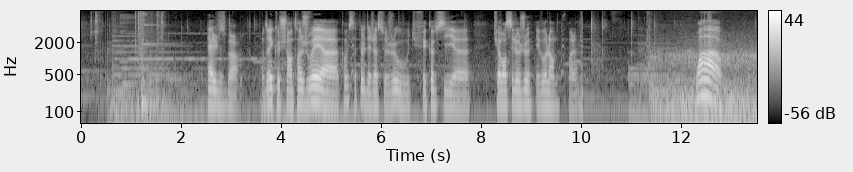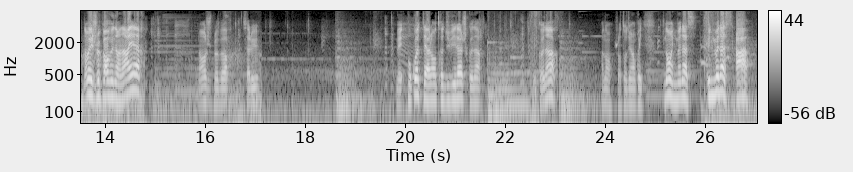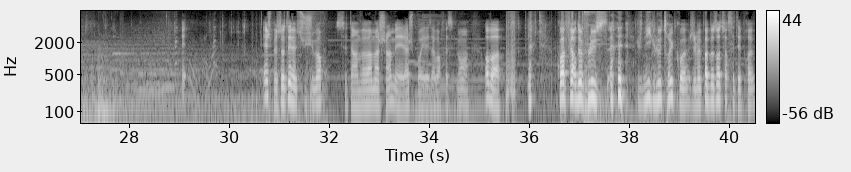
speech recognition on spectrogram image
Ellsbar. On dirait que je suis en train de jouer à... Comment il s'appelle déjà ce jeu où tu fais comme si euh, tu avançais le jeu Evoland, voilà. Waouh Non mais je veux pas revenir en arrière Non, je peux pas. Salut mais pourquoi t'es à l'entrée du village, connard Connard Ah non, j'ai entendu un prix. Non, une menace Une menace Ah Eh, eh je peux sauter même si je suis mort. C'était un, un machin, mais là, je pourrais les avoir facilement. Hein. Oh bah... quoi faire de plus Je nique le truc, quoi. J'ai même pas besoin de faire cette épreuve.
